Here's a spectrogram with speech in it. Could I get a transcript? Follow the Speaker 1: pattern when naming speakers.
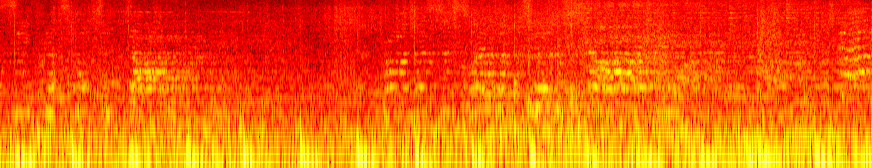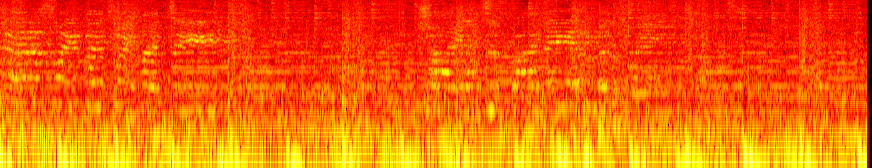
Speaker 1: secrets have to die.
